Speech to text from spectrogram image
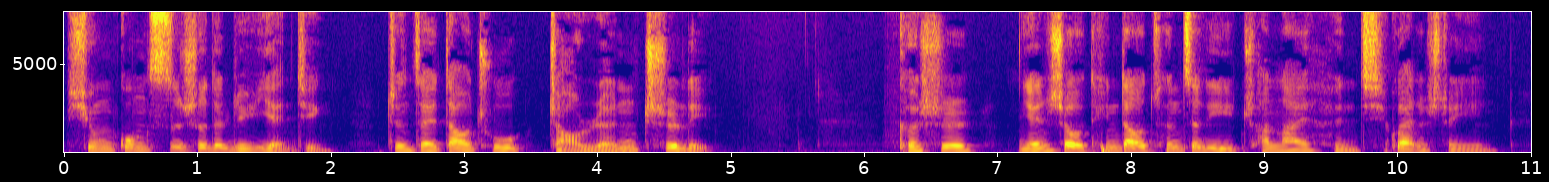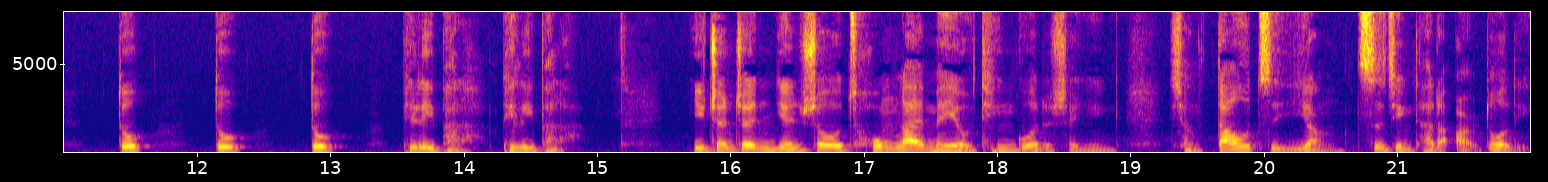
凶光四射的绿眼睛正在到处找人吃哩。可是年兽听到村子里传来很奇怪的声音，嘟嘟嘟，噼里啪啦，噼里啪啦，一阵阵年兽从来没有听过的声音，像刀子一样刺进他的耳朵里，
